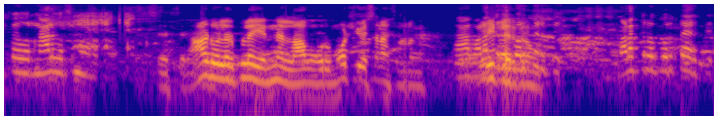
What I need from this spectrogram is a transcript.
இப்ப ஒரு நாலு வருஷமா. சரி சரி. ஆடு வளர்ப்புல என்ன லாபம்? ஒரு மோட்டிவேஷனா சொல்லுங்க. பொறுத்து இருக்கிறவங்க. வளர்க்குற பொறுத்தா இருக்கு.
